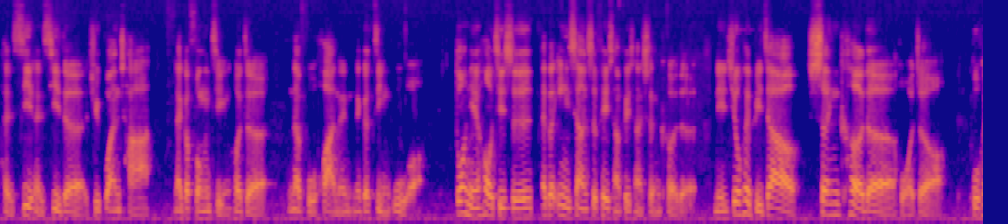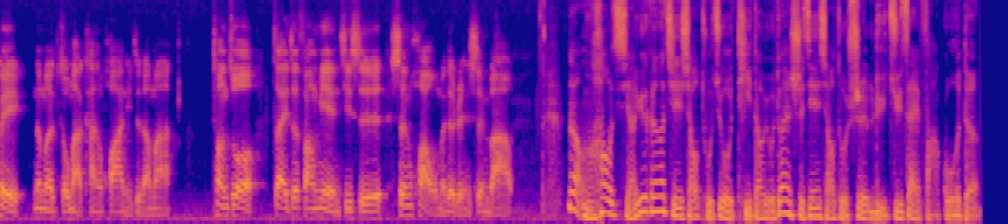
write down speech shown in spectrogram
很细很细的去观察那个风景或者那幅画那那个景物哦。多年后，其实那个印象是非常非常深刻的，你就会比较深刻的活着哦，不会那么走马看花，你知道吗？创作在这方面其实深化我们的人生吧。那很好奇啊，因为刚刚其实小土就有提到，有一段时间小土是旅居在法国的，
